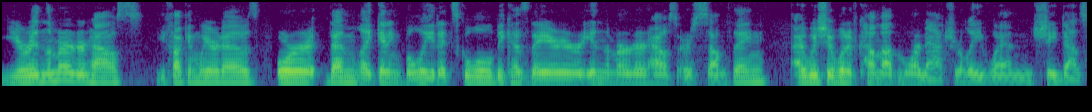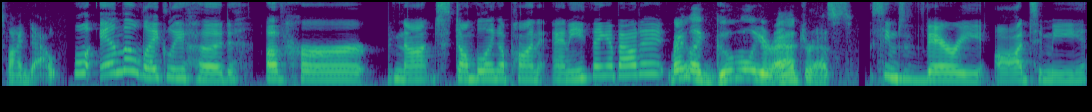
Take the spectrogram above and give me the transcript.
You're in the murder house, you fucking weirdos. Or them like getting bullied at school because they're in the murder house or something. I wish it would have come up more naturally when she does find out. Well, and the likelihood of her not stumbling upon anything about it Right? Like, Google your address. seems very odd to me.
